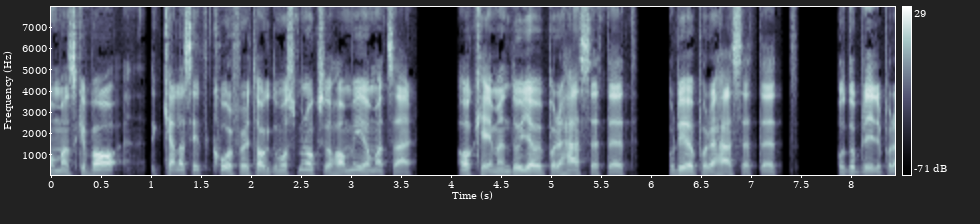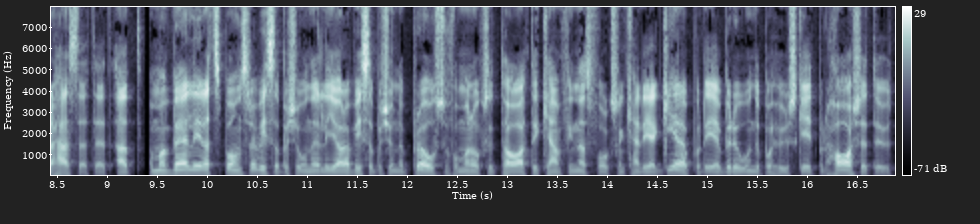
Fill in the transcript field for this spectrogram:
om man ska vara, kalla sig ett core-företag, då måste man också ha med om att så här, okej, okay, men då gör vi på det här sättet och då gör vi på det här sättet och då blir det på det här sättet. Att om man väljer att sponsra vissa personer eller göra vissa personer pro så får man också ta att det kan finnas folk som kan reagera på det beroende på hur skateboard har sett ut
